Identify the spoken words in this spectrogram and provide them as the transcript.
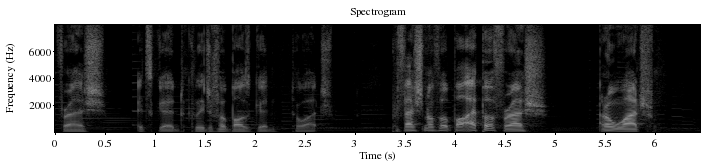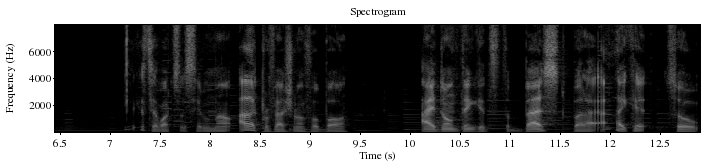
fresh. It's good. Collegiate football is good to watch. Professional football, I put fresh. I don't watch. I guess I watch the same amount. I like professional football. I don't think it's the best, but I, I like it. So,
